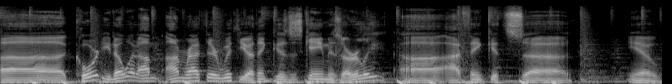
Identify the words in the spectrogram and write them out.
Uh, Cord, you know what? I'm I'm right there with you. I think because this game is early, uh, I think it's uh, you know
